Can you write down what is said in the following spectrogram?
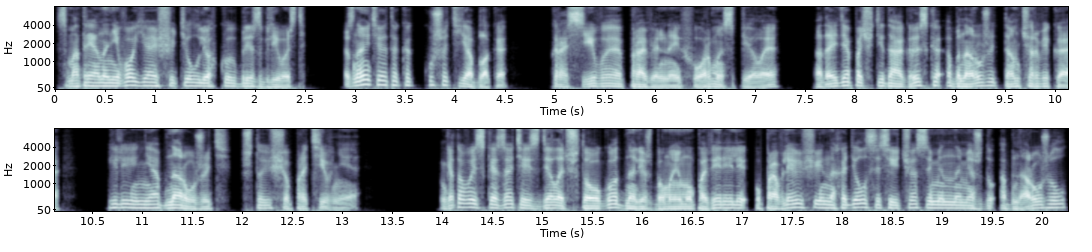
Смотря на него, я ощутил легкую брезгливость. Знаете, это как кушать яблоко. Красивое, правильной формы, спелое, а дойдя почти до огрызка, обнаружить там червяка. Или не обнаружить, что еще противнее. Готовый сказать и сделать что угодно, лишь бы мы ему поверили, управляющий находился сейчас именно между «обнаружил»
